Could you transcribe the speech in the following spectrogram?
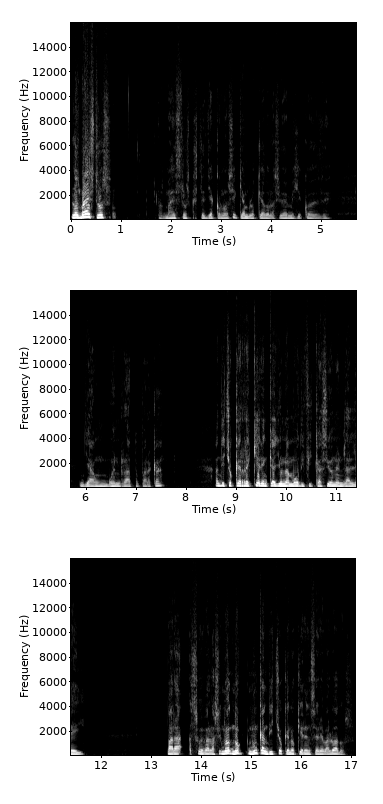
Los maestros los maestros que usted ya conoce y que han bloqueado la Ciudad de México desde ya un buen rato para acá, han dicho que requieren que haya una modificación en la ley para su evaluación. No, nunca han dicho que no quieren ser evaluados.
